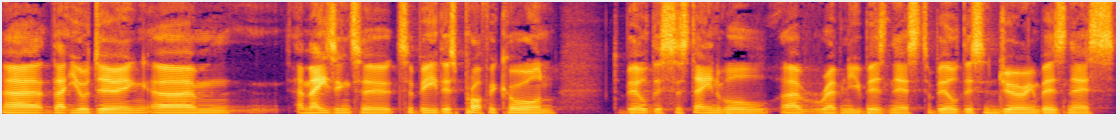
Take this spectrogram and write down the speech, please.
uh, that you're doing. Um, amazing to to be this Proficorn, to build this sustainable uh, revenue business, to build this enduring business.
